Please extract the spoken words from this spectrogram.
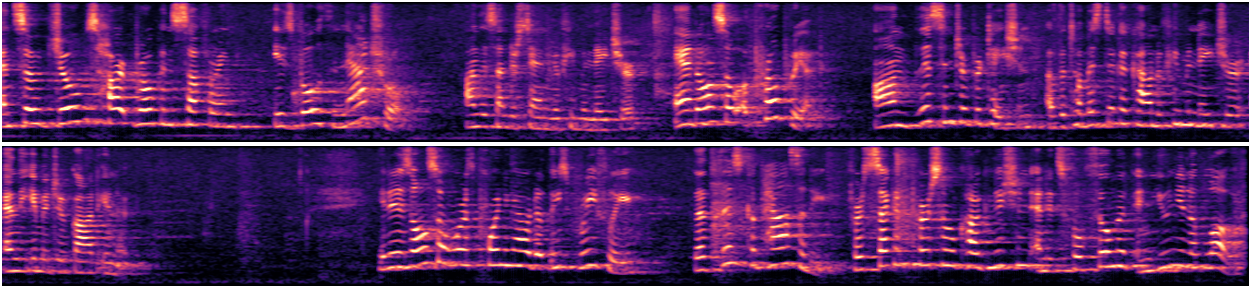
And so Job's heartbroken suffering is both natural on this understanding of human nature and also appropriate on this interpretation of the Thomistic account of human nature and the image of God in it. It is also worth pointing out, at least briefly, that this capacity for second personal cognition and its fulfillment in union of love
